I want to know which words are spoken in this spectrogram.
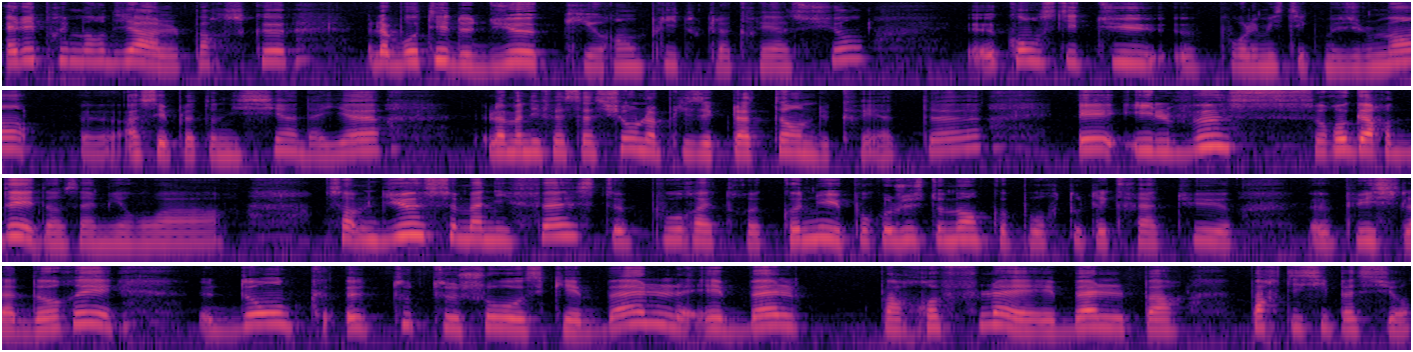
Elle est primordiale parce que la beauté de Dieu qui remplit toute la création euh, constitue euh, pour les mystiques musulmans, euh, assez platoniciens d'ailleurs, la manifestation la plus éclatante du Créateur et il veut se regarder dans un miroir. Dieu se manifeste pour être connu, pour que justement que pour toutes les créatures puissent l'adorer. Donc toute chose qui est belle est belle par reflet, est belle par participation.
